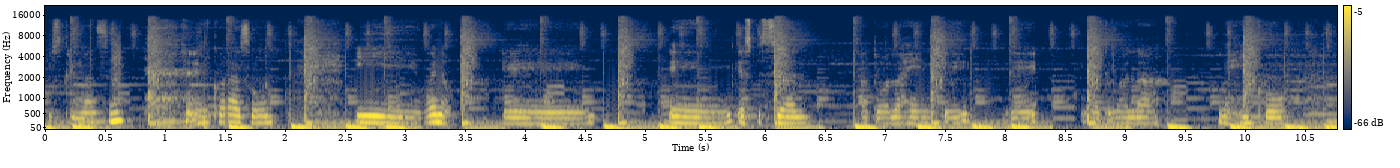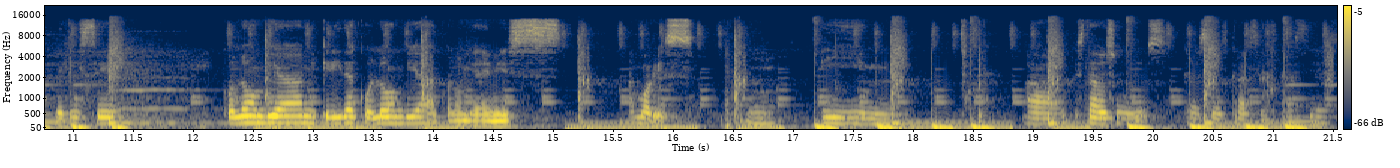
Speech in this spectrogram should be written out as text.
suscríbanse en corazón. Y bueno, eh, en especial a toda la gente de Guatemala, México, Belice, Colombia, mi querida Colombia, Colombia de mis amores. Mm, y mm, Estados Unidos. Gracias, gracias, gracias.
